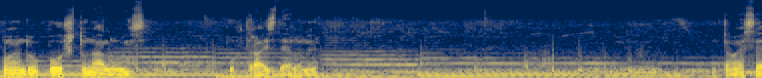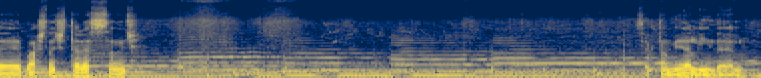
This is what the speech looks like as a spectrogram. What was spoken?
quando posto na luz por trás dela, né? Então essa é bastante interessante. Essa aqui também é linda ela.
